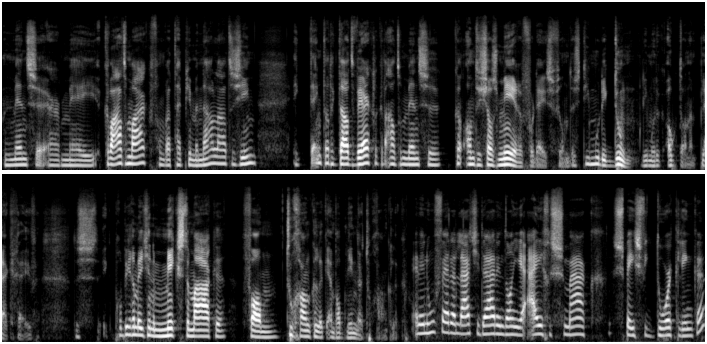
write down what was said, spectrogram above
mensen ermee kwaad maak. Van wat heb je me nou laten zien? Ik denk dat ik daadwerkelijk een aantal mensen kan enthousiasmeren voor deze film. Dus die moet ik doen. Die moet ik ook dan een plek geven. Dus ik probeer een beetje een mix te maken van toegankelijk en wat minder toegankelijk. En in hoeverre laat je daarin dan je eigen smaak specifiek doorklinken?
